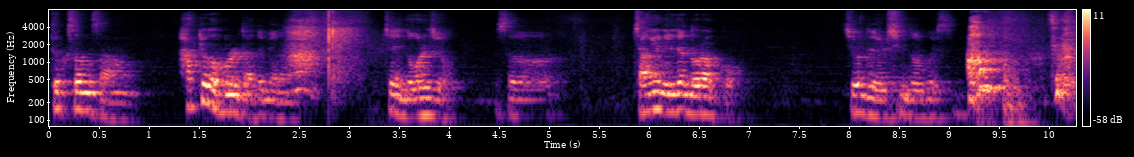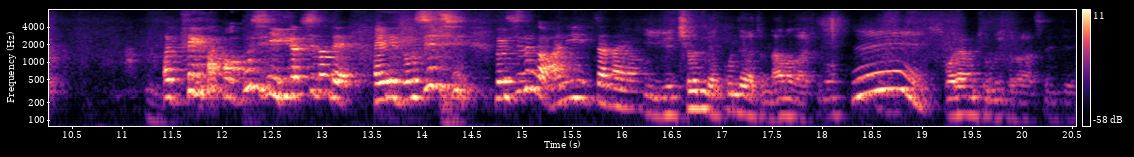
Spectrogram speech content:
특성상 학교가 문을 닫으면 저희 놀죠. 그래서 작년 1년 놀았고 지금도 열심히 놀고 있습니다. 아, 되게 다 바쁘시게 일하시던데 에이 노시지 노시는 거 아니잖아요. 이 유치원 몇 군데가 좀 남아가지고 음, 소량 주문이 들어와서 이제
